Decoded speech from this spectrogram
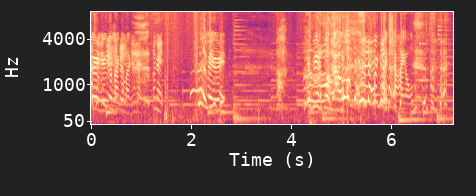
okay, okay, good luck, good luck. Okay. Okay. Wait, wait, wait. You're beautiful now. like my child.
